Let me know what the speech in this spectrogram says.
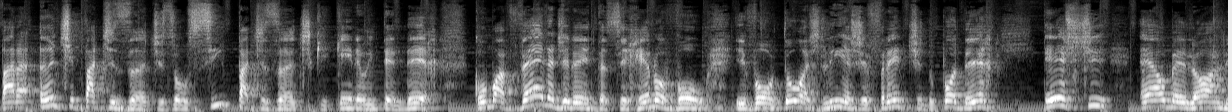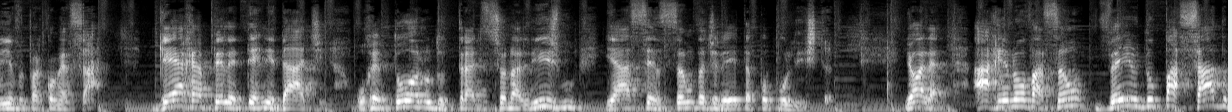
para antipatizantes ou simpatizantes que queiram entender como a velha direita se renovou e voltou às linhas de frente do poder, este é o melhor livro para começar. Guerra pela Eternidade o retorno do tradicionalismo e a ascensão da direita populista. E olha, a renovação veio do passado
